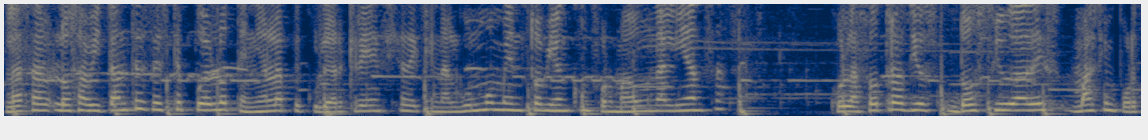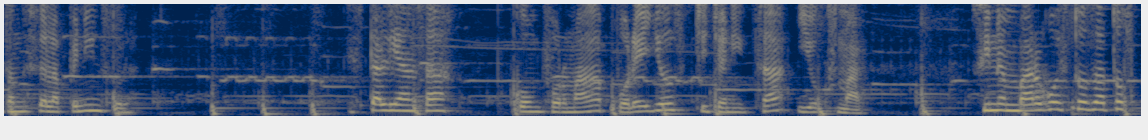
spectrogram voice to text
los habitantes de este pueblo tenían la peculiar creencia de que en algún momento habían conformado una alianza con las otras dos ciudades más importantes de la península. Esta alianza conformada por ellos Chichen Itza y Uxmal. Sin embargo, estos datos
